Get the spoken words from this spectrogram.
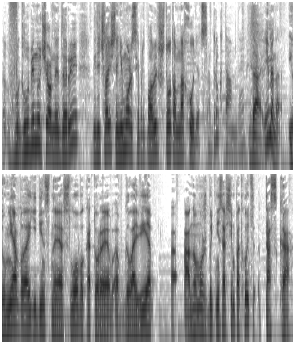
в глубину черной дыры, где человечество не может себе предположить, что там находится. А Вдруг там, да? Да, именно. И у меня единственное слово, которое в в голове, а, оно, может быть, не совсем подходит, тоска.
